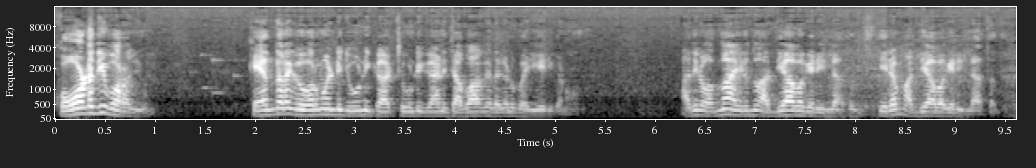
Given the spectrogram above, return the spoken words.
കോടതി പറഞ്ഞു കേന്ദ്ര ഗവൺമെന്റ് ചൂണ്ടിക്കാ ചൂണ്ടിക്കാണിച്ച അപാകതകൾ പരിഹരിക്കണമെന്ന്. അതിലൊന്നായിരുന്നു അധ്യാപകരില്ലാത്തത് സ്ഥിരം അധ്യാപകരില്ലാത്തത്.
